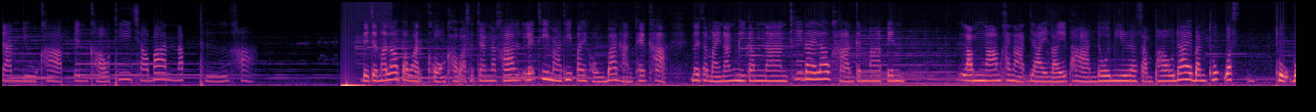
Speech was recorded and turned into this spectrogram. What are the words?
จรรย์อยู่ค่ะ เป็นเขาที่ชาวบ้านนับถือค่ะ เดี๋ยวจะมาเล่าประวัติของเขาอัศจรรย์นะคะ และที่มาที่ไปของบ้านหานเพชรค่ะ ในสมัยนั้นมีตำนานที่ได้เล่าขานกันมาเป็นลำน้ำขนาดใหญ่ไหลผ่าน โดยมีเรือสำเภาได้บรรทุกวัตถุโบ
